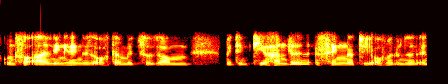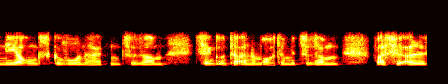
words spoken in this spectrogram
und vor allen Dingen hängt es auch damit zusammen mit dem Tierhandel. Es hängt natürlich auch mit unseren Ernährungsgewohnheiten zusammen. Es hängt unter anderem auch damit zusammen, was wir alles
